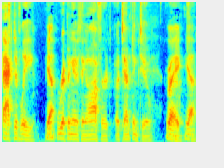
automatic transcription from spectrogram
actively Yeah. ripping anything off or attempting to. right, yeah.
